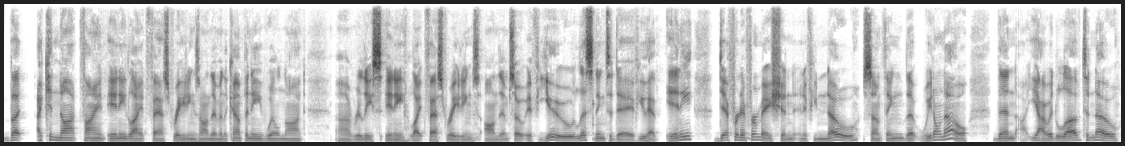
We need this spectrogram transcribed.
but I cannot find any light fast ratings on them, and the company will not uh, release any light fast ratings on them. So if you listening today, if you have any different information, and if you know something that we don't know, then uh, yeah, I would love to know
